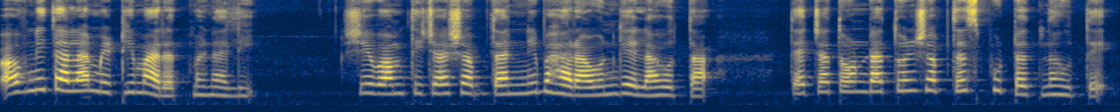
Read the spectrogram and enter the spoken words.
अवनी त्याला मिठी मारत म्हणाली. शिवम तिच्या शब्दांनी भारावून गेला होता. त्याच्या तोंडातून शब्दच फुटत नव्हते.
